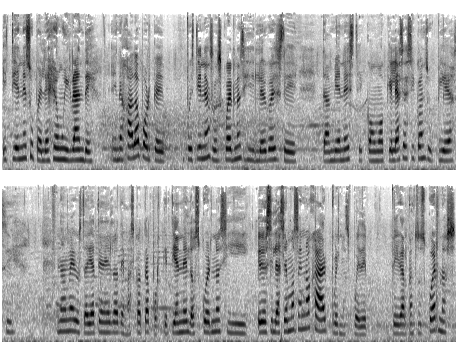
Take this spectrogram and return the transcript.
y tiene su peleje muy grande. Enojado porque pues tiene sus cuernos y luego este también este como que le hace así con su pie así. No me gustaría tenerlo de mascota porque tiene los cuernos y eh, si le hacemos enojar pues nos puede pegar con sus cuernos.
